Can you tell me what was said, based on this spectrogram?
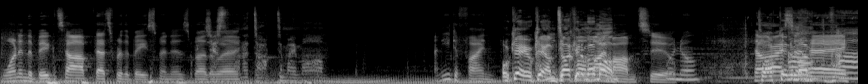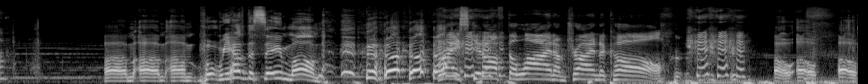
one in the big top. That's where the basement is, by I the just way. want to talk to my mom. I need to find. Okay, okay. I I'm need to talking to call my my mom. too. Oh no. Tell her I Talking to said mom. hey. Uh, Um um um. But we have the same mom. Bryce, get off the line. I'm trying to call. Oh, oh, oh.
